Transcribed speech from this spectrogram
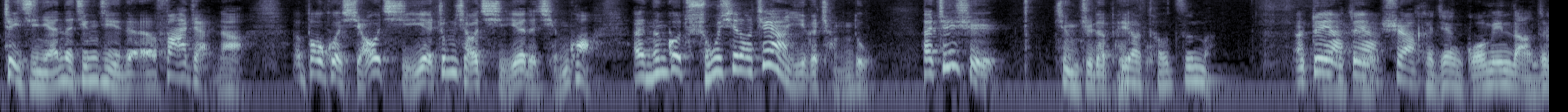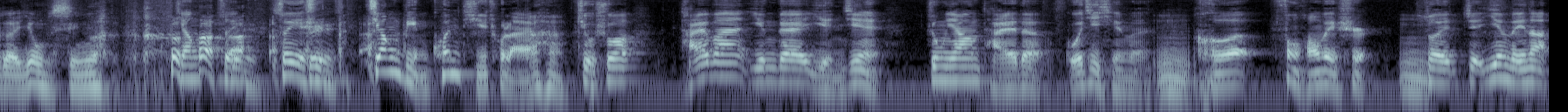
这几年的经济的发展呢，包括小企业、中小企业的情况，哎，能够熟悉到这样一个程度，还真是挺值得佩服。要投资嘛？啊，对呀，对呀，是啊，可见国民党这个用心啊。江，所以 所以是江炳坤提出来，就说台湾应该引进。中央台的国际新闻，嗯，和凤凰卫视，嗯，所以这因为呢，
